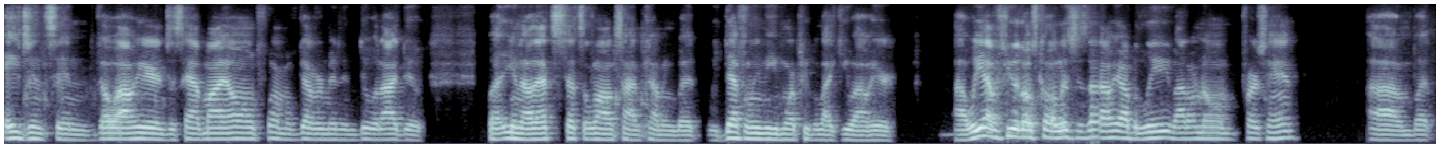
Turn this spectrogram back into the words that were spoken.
agents and go out here and just have my own form of government and do what I do. But you know, that's that's a long time coming. But we definitely need more people like you out here. Uh, we have a few of those coalitions out here, I believe. I don't know them firsthand, um, but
